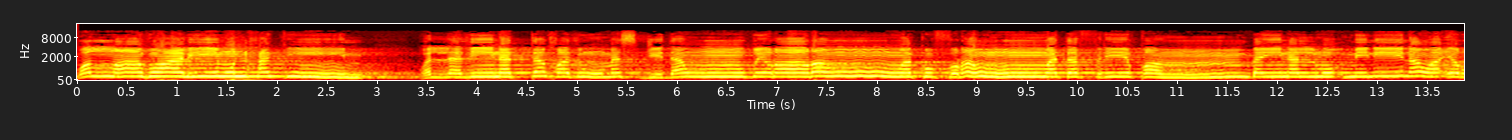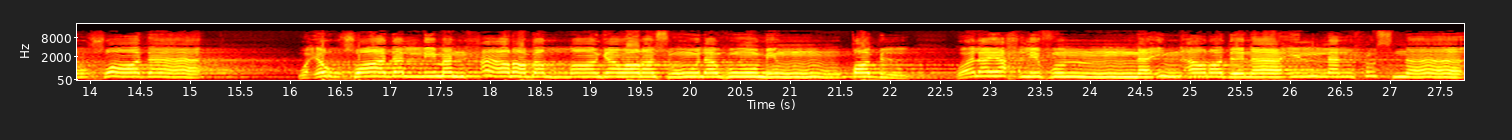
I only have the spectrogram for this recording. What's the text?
والله عليم حكيم. والذين اتخذوا مسجدا ضرارا وكفرا وتفريقا بين المؤمنين وإرصادا وإرصادا لمن حارب الله ورسوله من قبل. وليحلفن إن أردنا إلا الحسنى.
